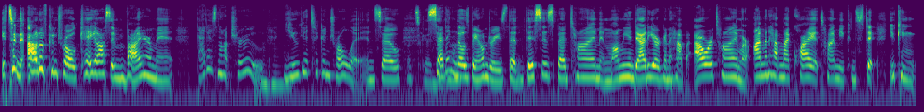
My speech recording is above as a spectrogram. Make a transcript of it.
it's an out of control chaos environment, that is not true. Mm-hmm. You get to control it. And so setting uh-huh. those boundaries that this is bedtime and mommy and daddy are going to have our time or I'm going to have my quiet time. You can stick you can,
